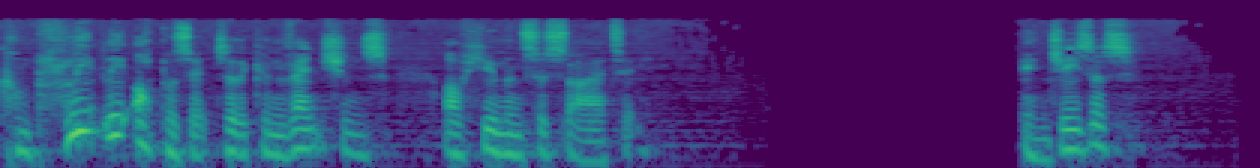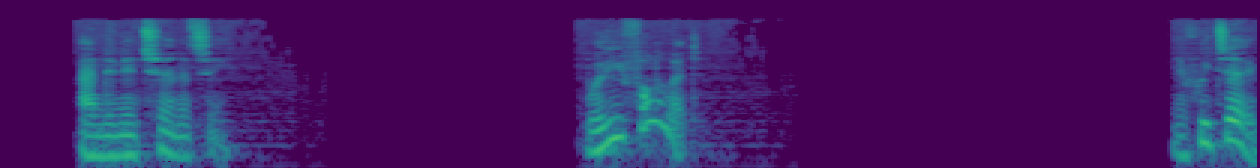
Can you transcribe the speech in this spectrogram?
completely opposite to the conventions of human society. In Jesus and in eternity. Will you follow it? If we do,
